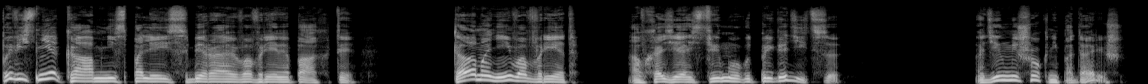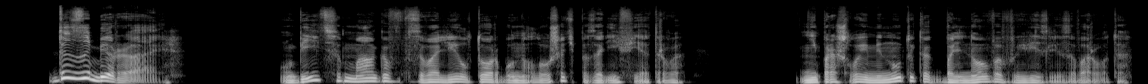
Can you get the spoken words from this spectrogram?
«По весне камни с полей собираю во время пахты. Там они во вред, а в хозяйстве могут пригодиться. Один мешок не подаришь? Да забирай. Убийца магов взвалил торбу на лошадь позади Фетрова. Не прошло и минуты, как больного вывезли за ворота.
